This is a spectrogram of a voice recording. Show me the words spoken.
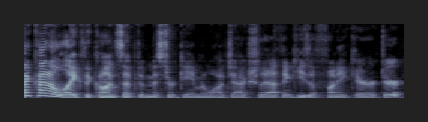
I kind of like the concept of Mr. Game and Watch, actually. I think he's a funny character.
